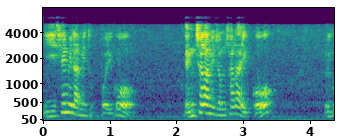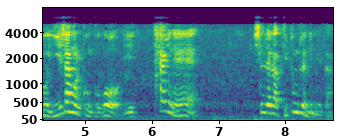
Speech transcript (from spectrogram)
이 세밀함이 돋보이고 냉철함이 좀 살아있고 그리고 이상을 꿈꾸고 이 타인의 신뢰가 깊은 편입니다.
